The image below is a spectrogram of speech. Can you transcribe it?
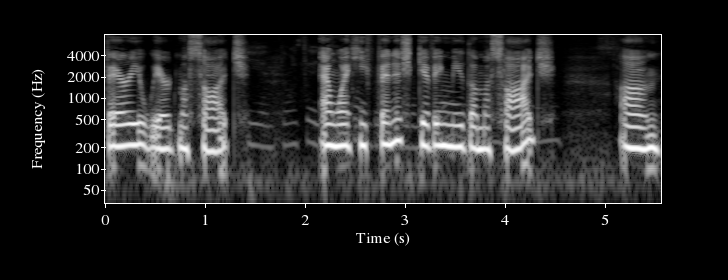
very weird massage. And when he finished giving me the massage, um,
